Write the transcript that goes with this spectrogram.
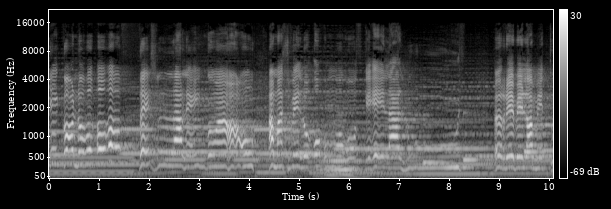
que conoces la lengua a más veloz que la luz. Revélame tu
